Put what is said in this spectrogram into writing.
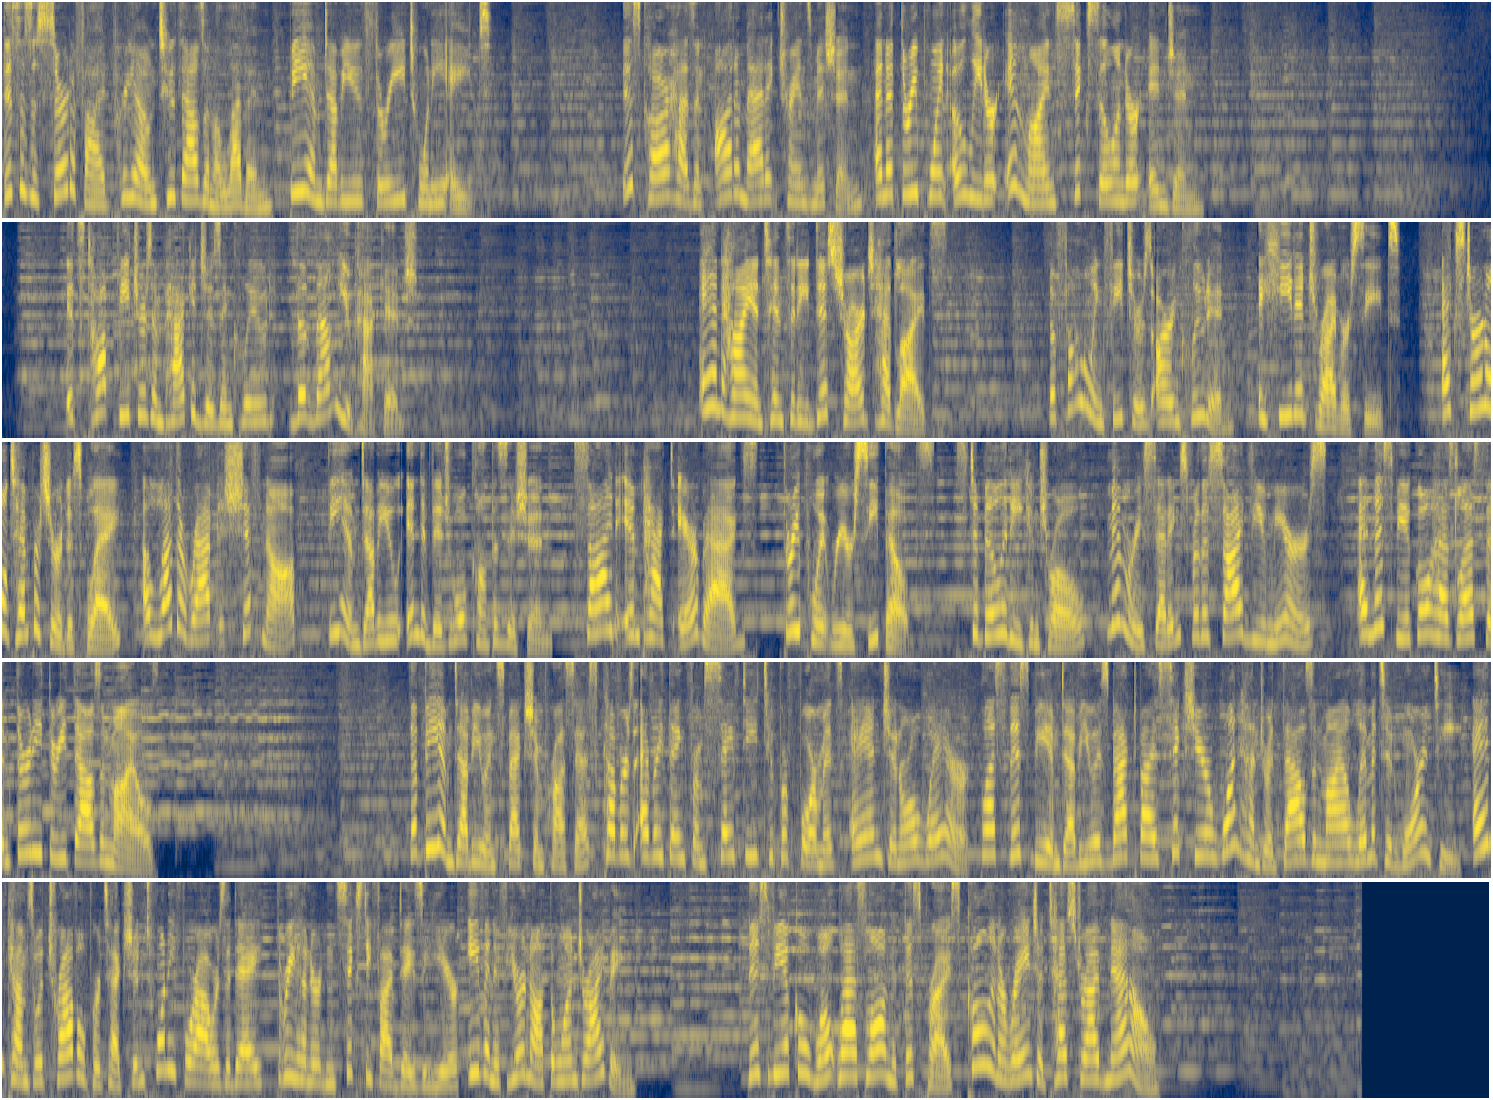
This is a certified pre-owned 2011 BMW 328. This car has an automatic transmission and a 3.0-liter inline six-cylinder engine. Its top features and packages include the Value Package and high-intensity discharge headlights. The following features are included a heated driver's seat, external temperature display, a leather-wrapped shift knob, BMW individual composition, side impact airbags, three-point rear seatbelts, stability control, memory settings for the side view mirrors, and this vehicle has less than 33,000 miles. The BMW inspection process covers everything from safety to performance and general wear. Plus, this BMW is backed by a 6-year, 100,000-mile limited warranty and comes with travel protection 24 hours a day, 365 days a year, even if you're not the one driving. This vehicle won't last long at this price. Call and arrange a test drive now.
